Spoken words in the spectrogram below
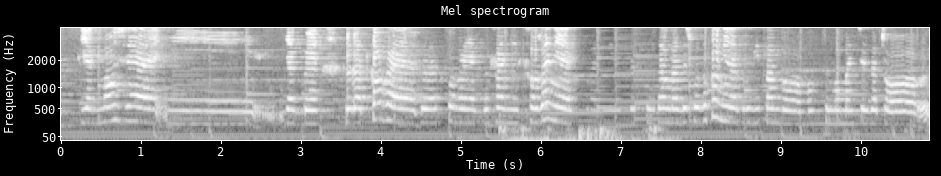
w diagnozie i jakby dodatkowe, dodatkowe jakby Hani schorzenie, zespół Down nadeszło zupełnie na drugi plan, bo, bo w tym momencie zaczęło e,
